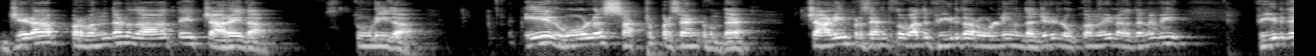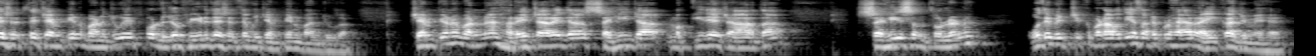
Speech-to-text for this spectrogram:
ਜਿਹੜਾ ਪ੍ਰਬੰਧਨ ਦਾ ਤੇ ਚਾਰੇ ਦਾ ਤੂੜੀ ਦਾ। ਇਹ ਰੋਲ 60% ਹੁੰਦਾ ਹੈ। 40% ਤੋਂ ਵੱਧ ਫੀਡ ਦਾ ਰੋਲ ਨਹੀਂ ਹੁੰਦਾ। ਜਿਹੜੇ ਲੋਕਾਂ ਨੂੰ ਇਹ ਲੱਗਦਾ ਨਾ ਵੀ ਫੀਡ ਦੇ ਸਿਰ ਤੇ ਚੈਂਪੀਅਨ ਬਣ ਜੂ, ਇਹ ਭੁੱਲ ਜੋ ਫੀਡ ਦੇ ਸਿਰ ਤੇ ਕੋਈ ਚੈਂਪੀਅਨ ਬਣ ਜੂਗਾ। ਚੈਂਪੀਅਨ ਬਣਨਾ ਹਰੇ ਚਾਰੇ ਦਾ, ਸਹੀ ਜਾਂ ਮੱਕੀ ਦੇ ਅਚਾਰ ਦਾ, ਸਹੀ ਸੰਤੁਲਨ। ਉਹਦੇ ਵਿੱਚ ਇੱਕ ਬੜਾ ਵਧੀਆ ਸਾਡੇ ਕੋਲ ਹੈ ਰਾਈਕਾ ਜਿਵੇਂ ਹੈ।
